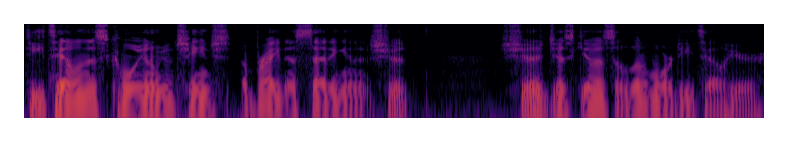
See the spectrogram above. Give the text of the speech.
detail in this coin. I'm going to change a brightness setting, and it should should just give us a little more detail here.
